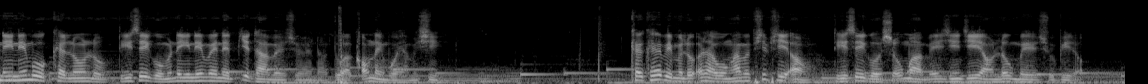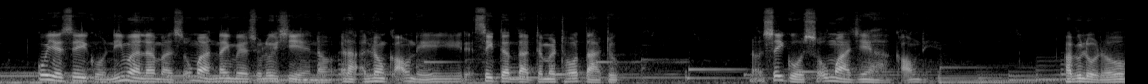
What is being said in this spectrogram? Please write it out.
နှိမ်နှင်းဖို့ခက်လွန်းလို့ဒီစိတ်ကိုမနှိမ်နှင်းဘဲနဲ့ပြစ်ထားမယ်ဆိုရင်တော့သူကကောင်းနိုင်ပေါ်ရမရှိခက်ခဲပေမဲ့လို့အဲ့ဒါကိုငါမဖြစ်ဖြစ်အောင်ဒီစိတ်ကိုစုံမမယ်ယဉ်ကျေးအောင်လုပ်မယ်ဆိုပြီးတော့ကိုယ့်ရဲ့စိတ်ကိုနိမလမ်းမှာစုံမနိုင်မယ်ဆိုလို့ရှိရင်တော့အဲ့ဒါအလွန်ကောင်းတယ်တဲ့စိတ်တတဓမ္မထောတာတုနော်စိတ်ကိုစုံမခြင်းဟာကောင်းတယ်ဘာဖြစ်လို့တော့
